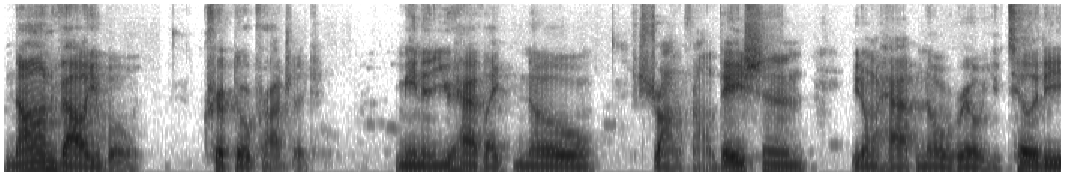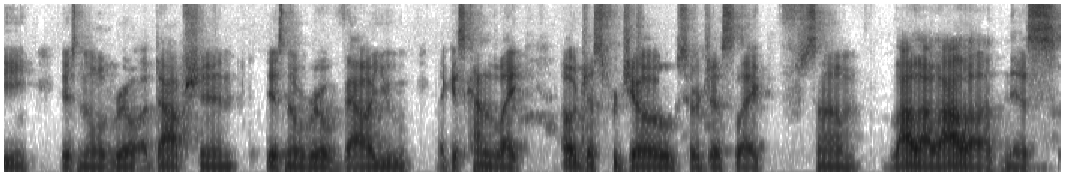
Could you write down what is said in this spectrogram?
non-valuable crypto project, meaning you have like no strong foundation. You don't have no real utility. There's no real adoption. There's no real value. Like it's kind of like, oh, just for jokes or just like some la la la la ness,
